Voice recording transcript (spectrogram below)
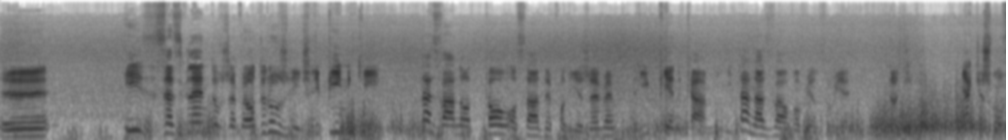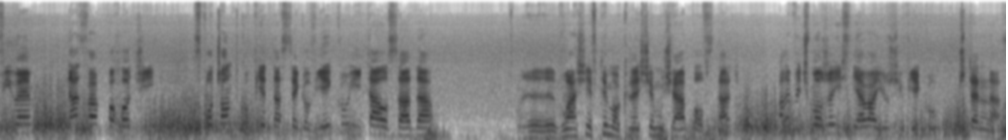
Yy, I ze względów, żeby odróżnić Lipinki, nazwano tą osadę pod Jerzewem Lipienkami. I ta nazwa obowiązuje do dziś. Jak już mówiłem, nazwa pochodzi z początku XV wieku i ta osada właśnie w tym okresie musiała powstać, ale być może istniała już i w wieku XIV.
